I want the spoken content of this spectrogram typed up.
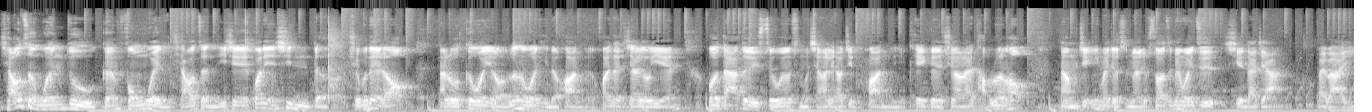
调整温度跟风味的调整的一些关联性的全部内容。那如果各位有任何问题的话呢，欢迎在底下留言，或者大家对于水温有什么想要了解的话呢，也可以跟学长来讨论哦。那我们今天一百九十秒就说到这边为止，谢谢大家，拜拜。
